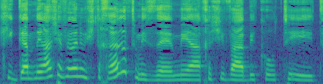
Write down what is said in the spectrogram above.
כי גם נראה שלפעמים אני משתחררת מזה, מהחשיבה הביקורתית,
